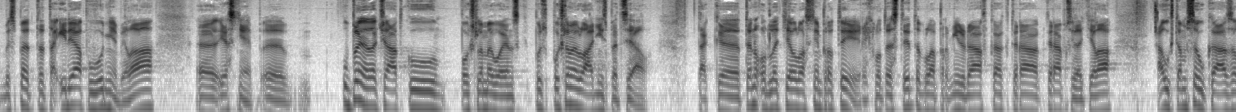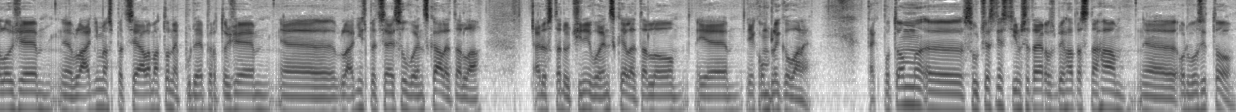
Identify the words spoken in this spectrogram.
my jsme, ta, ta idea původně byla, e, jasně, e, úplně na začátku pošleme, vojensk, pošleme vládní speciál. Tak eh, ten odletěl vlastně pro ty rychlotesty, to byla první dodávka, která, která přiletěla a už tam se ukázalo, že eh, vládníma speciálama to nepůjde, protože eh, vládní speciály jsou vojenská letadla a dostat do Číny vojenské letadlo je, je komplikované. Tak potom současně s tím se tady rozběhla ta snaha odvozit to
